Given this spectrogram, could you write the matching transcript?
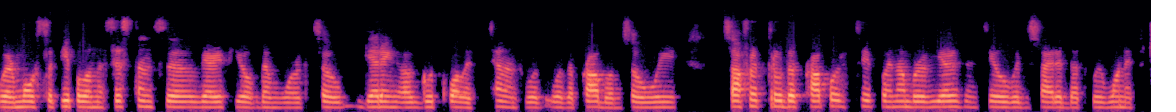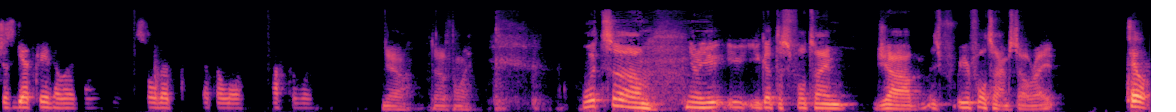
were mostly people on assistance. Uh, very few of them worked. So getting a good quality tenant was, was a problem. So we suffered through the property for a number of years until we decided that we wanted to just get rid of it and sold it at a loss afterwards. Yeah, definitely. What's um, you know, you you, you got this full time job. You're full time still, right? Still.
